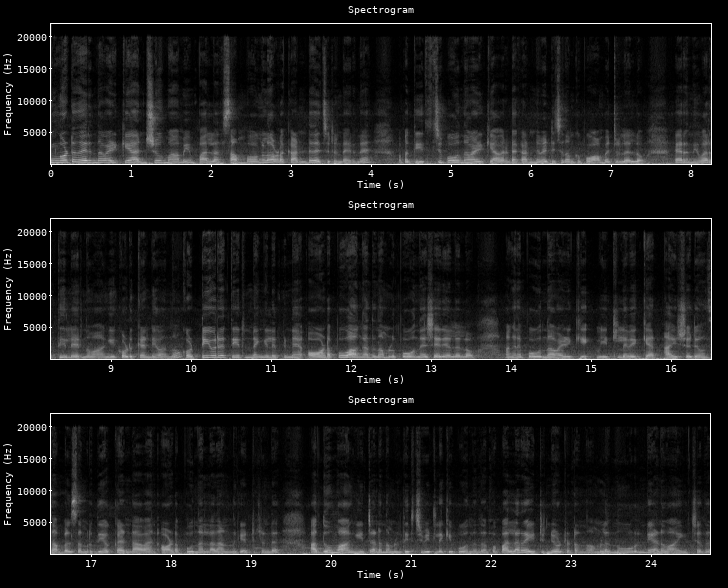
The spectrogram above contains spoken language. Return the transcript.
ഇങ്ങോട്ട് വരുന്ന വഴിക്ക് അൻഷുവും മാമയും പല സംഭവങ്ങളും അവിടെ കണ്ടു വെച്ചിട്ടുണ്ടായിരുന്നേ. അപ്പോൾ തിരിച്ചു പോകുന്ന വഴിക്ക് അവരുടെ കണ്ണ് വെട്ടിച്ച് നമുക്ക് പോകാൻ പറ്റില്ലല്ലോ. വേറെ നിവർത്തിയില്ലായിരുന്നു വാങ്ങി കൊടുക്കേണ്ടി വന്നു. കൊട്ടിയൂർ എത്തിയിട്ടുണ്ടെങ്കിൽ പിന്നെ ഓടപ്പ് വാങ്ങാതെ നമ്മൾ പോകുന്നത് ശരിയല്ലല്ലോ. അങ്ങനെ പോകുന്ന വഴിക്ക് വീട്ടിൽ വെക്കാൻ ഐശ്വര്യവും സമ്പൽ സമൃദ്ധിയും ഒക്കെ ഉണ്ടാവാൻ ഓടപ്പൂ നല്ലതാണെന്ന് കേട്ടിട്ടുണ്ട്. അതും വാങ്ങിയിട്ടാണ് നമ്മൾ തിരിച്ച് വീട്ടിലേക്ക് പോകുന്നത്. അപ്പോൾ പല റേറ്റിന്റെ തൊട്ടിട്ടുണ്ട്. നമ്മൾ നൂറിന്റെയാണ് വാങ്ങിച്ചത്.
